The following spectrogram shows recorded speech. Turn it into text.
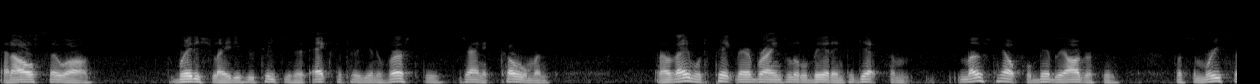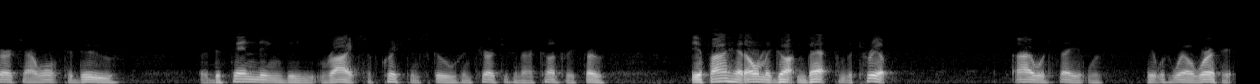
and also a British lady who teaches at Exeter University, Janet Coleman. And I was able to pick their brains a little bit and to get some most helpful bibliography for some research I want to do uh, defending the rights of Christian schools and churches in our country. So if I had only gotten that from the trip, I would say it was it was well worth it.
